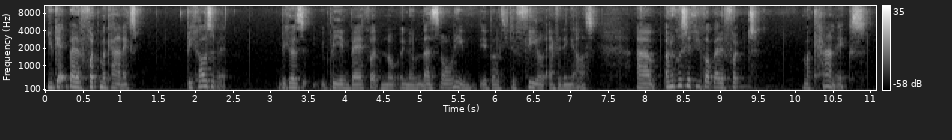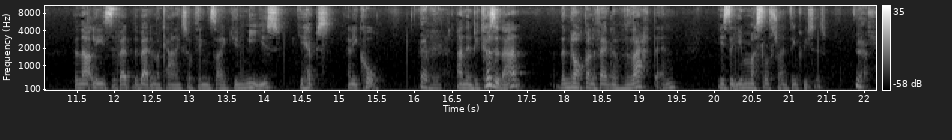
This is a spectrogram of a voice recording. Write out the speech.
you get better foot mechanics because of it, because being barefoot, no, you know, that's not only the ability to feel everything else, um, and of course, if you've got better foot mechanics, then that leads to bet the better mechanics of things like your knees, your hips, and your core. Everything. And then because of that, the knock-on effect of that then is that your muscle strength increases. Yes.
